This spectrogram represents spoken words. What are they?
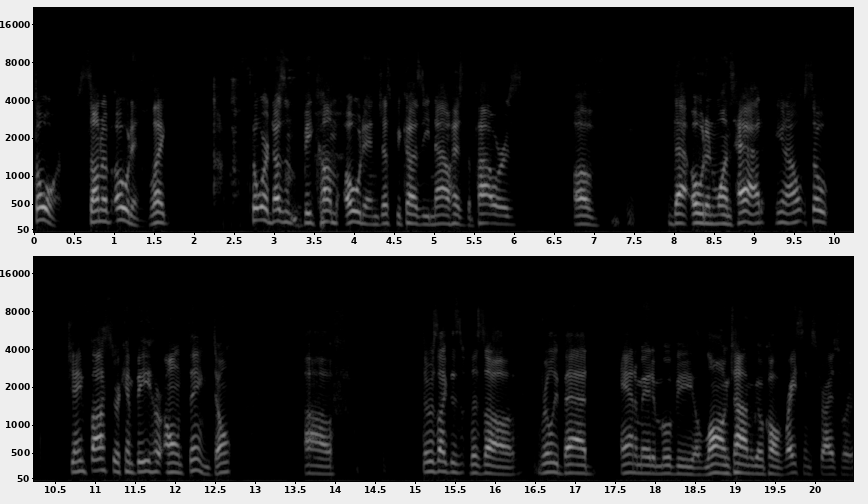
Thor, son of Odin. Like Thor doesn't become Odin just because he now has the powers of that Odin once had. You know, so Jane Foster can be her own thing. Don't uh there was like this this uh really bad animated movie a long time ago called Racing Stripes where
